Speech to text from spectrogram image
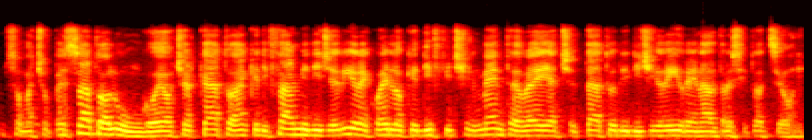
insomma ci ho pensato a lungo e ho cercato anche di farmi digerire quello che difficilmente avrei accettato di digerire in altre situazioni.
